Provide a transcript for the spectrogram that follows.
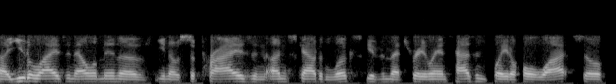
uh, utilize an element of you know surprise and unscouted looks, given that Trey Lance hasn't played a whole lot. So,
